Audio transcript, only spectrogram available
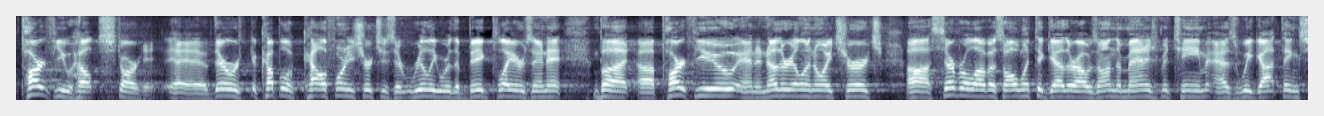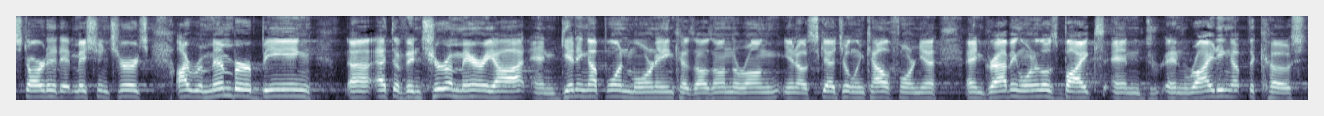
Parkview helped start it. Uh, there were a couple of California churches that really were the big players in it, but uh, Parkview and another Illinois church, uh, several of us all went together. I was on the management team as we got things started at Mission Church. I remember being uh, at the Ventura Marriott and getting up one morning because I was on the wrong, you know, schedule in California and grabbing one of those bikes and, and riding up the coast,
